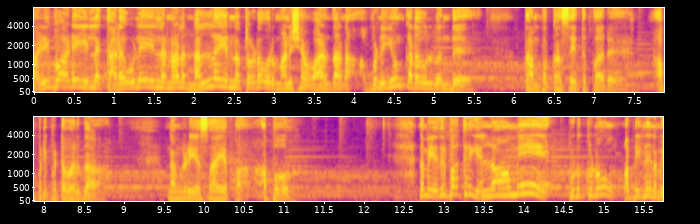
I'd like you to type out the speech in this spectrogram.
வழிபாடே இல்லை கடவுளே இல்லைனாலும் நல்ல எண்ணத்தோட ஒரு மனுஷன் வாழ்ந்தானா அவனையும் கடவுள் வந்து தான் பக்கம் சேர்த்துப்பார் அப்படிப்பட்டவர் தான் நம்மளுடைய சாயப்பா. அப்போது நம்ம எதிர்பார்க்குற எல்லாமே கொடுக்கணும் அப்படின்னு நம்ம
